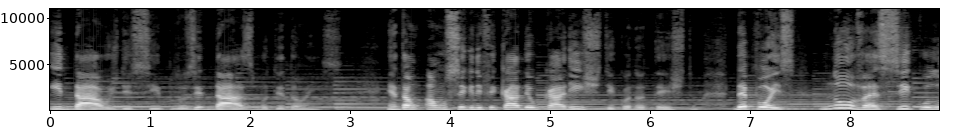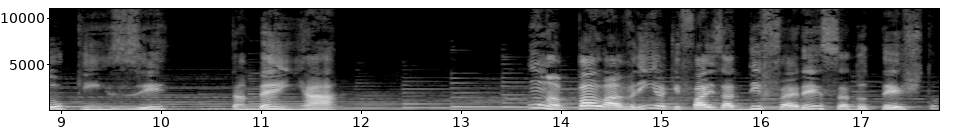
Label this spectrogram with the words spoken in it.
e dar aos discípulos e dar às multidões. Então há um significado eucarístico no texto. Depois, no versículo 15, também há uma palavrinha que faz a diferença no texto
